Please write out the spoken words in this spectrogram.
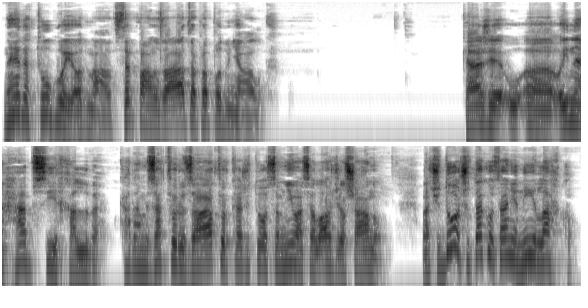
Ne da tuguje odmah, od srpanu zatvor, pa pod unjalog. Kaže, u, uh, ine habsi halve. Kada me zatvori u zatvor, kaže, to sam njima sa lažu djelšanu. Znači, doći u takvo stanje nije lahko.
